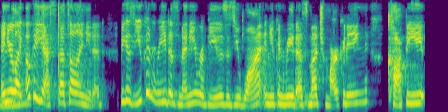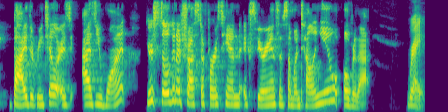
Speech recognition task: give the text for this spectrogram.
And you're like, Mhm. okay, yes, that's all I needed. Because you can read as many reviews as you want and you can read as much marketing copy by the retailer as, as you want. You're still going to trust a firsthand experience of someone telling you over that. Right.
